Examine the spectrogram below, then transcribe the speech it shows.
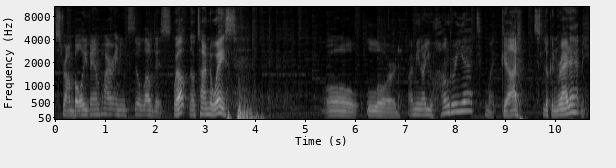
Stromboli vampire, and you would still love this. Well, no time to waste. Oh, Lord. I mean, are you hungry yet? Oh my God, it's looking right at me.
